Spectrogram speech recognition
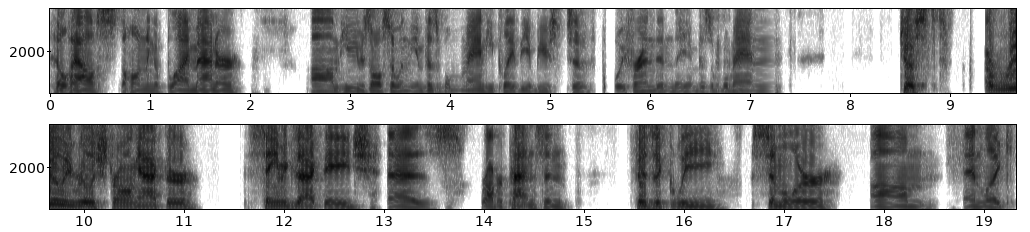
Hill House, The Haunting of Bly Manor. Um, he was also in The Invisible Man. He played the abusive boyfriend in The Invisible Man. Just a really, really strong actor. Same exact age as Robert Pattinson, physically similar. Um, and like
